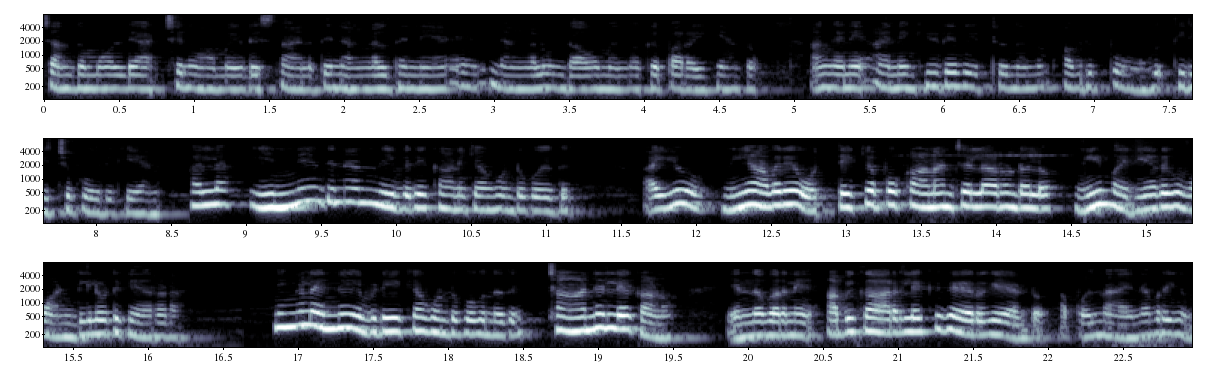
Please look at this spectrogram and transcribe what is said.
ചന്തമോളുടെ അച്ഛനും അമ്മയുടെ സ്ഥാനത്ത് ഞങ്ങൾ തന്നെ ഞങ്ങൾ ഉണ്ടാവുമെന്നൊക്കെ പറയുകയാണ് കേട്ടോ. അങ്ങനെ അനഘയുടെ വീട്ടിൽ നിന്നും അവർ പോകു തിരിച്ചു പോരുകയാണ്. അല്ല എന്നെ എന്തിനാണ് ഇവരെ കാണിക്കാൻ കൊണ്ടുപോയത്? അയ്യോ നീ അവരെ ഒറ്റയ്ക്കപ്പോൾ കാണാൻ ചെല്ലാറുണ്ടല്ലോ. നീ മര്യാദയ്ക്ക് വണ്ടിയിലോട്ട് കയറടാ നിങ്ങൾ എന്നെ എവിടേക്കാണ് കൊണ്ടുപോകുന്നത്? ചാനലിലേക്കാണോ എന്ന് പറഞ്ഞ് അഭി കാറിലേക്ക് കയറുകയാണ് അപ്പോൾ നയന പറയും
